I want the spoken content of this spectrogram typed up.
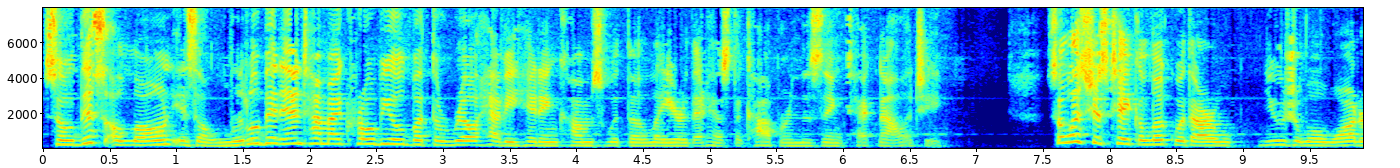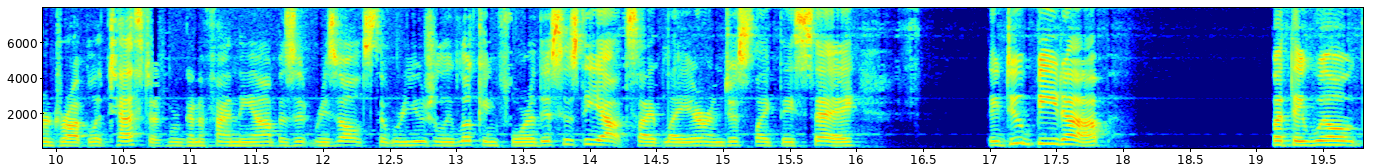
So this alone is a little bit antimicrobial, but the real heavy hitting comes with the layer that has the copper and the zinc technology. So let's just take a look with our usual water droplet test. We're going to find the opposite results that we're usually looking for. This is the outside layer, and just like they say, they do beat up, but they will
